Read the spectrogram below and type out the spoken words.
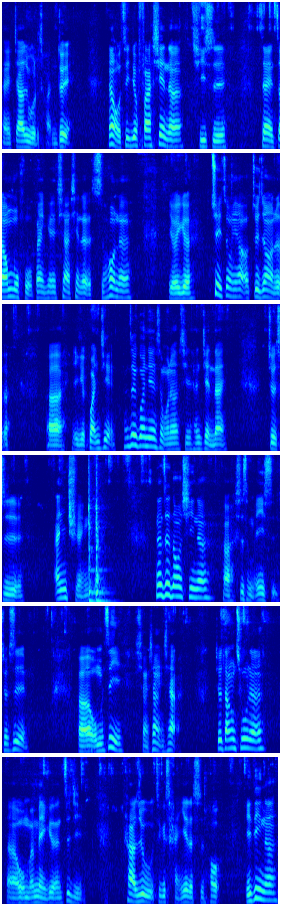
来加入我的团队。那我自己就发现呢，其实，在招募伙伴跟下线的时候呢，有一个最重要、最重要的呃一个关键。那这个关键是什么呢？其实很简单，就是安全感。那这东西呢，啊是什么意思？就是呃我们自己想象一下，就当初呢，呃我们每个人自己踏入这个产业的时候，一定呢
